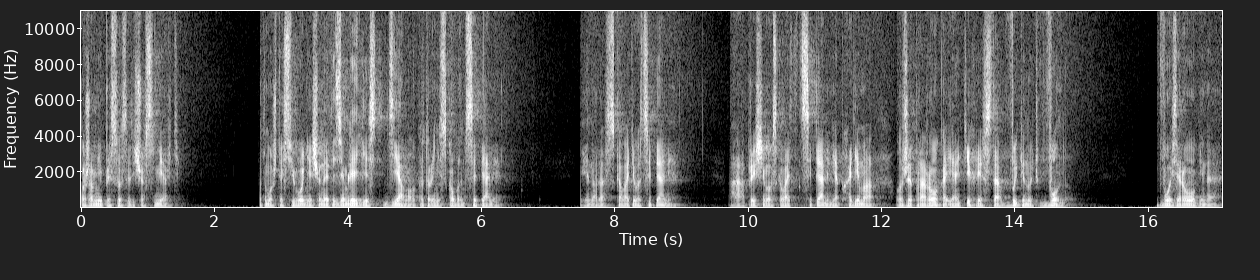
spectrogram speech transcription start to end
уже в ней присутствует еще смерть. Потому что сегодня еще на этой земле есть дьявол, который не скован цепями. И надо сковать его цепями. А прежде чем его сковать цепями, необходимо лжепророка и антихриста выкинуть вон в озеро огненное.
